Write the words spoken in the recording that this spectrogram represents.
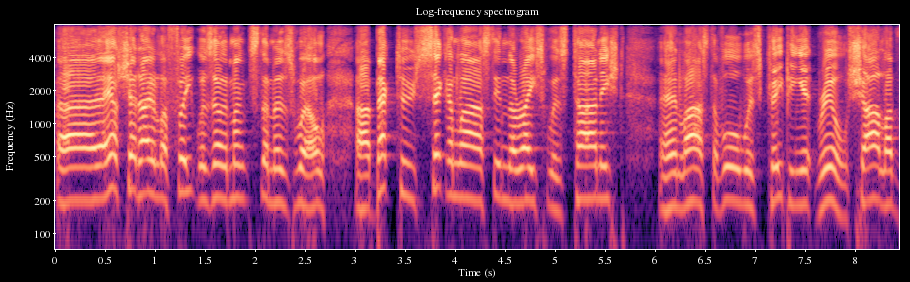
Uh, our Chateau Lafitte was amongst them as well. Uh, back to second last in the race was tarnished, and last of all was keeping it real. Charlotte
